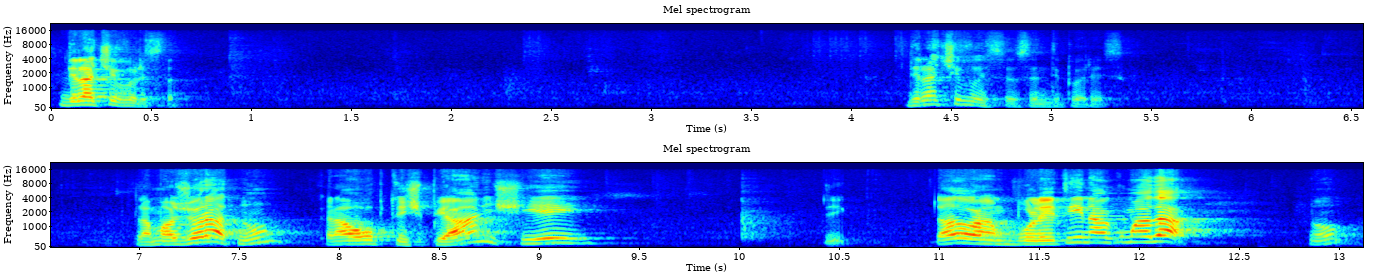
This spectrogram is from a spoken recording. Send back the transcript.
De la ce vârstă? De la ce vârstă să întipăresc? La majorat, nu? Că au 18 ani și ei zic, da, da, am buletin, acum da. Nu?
